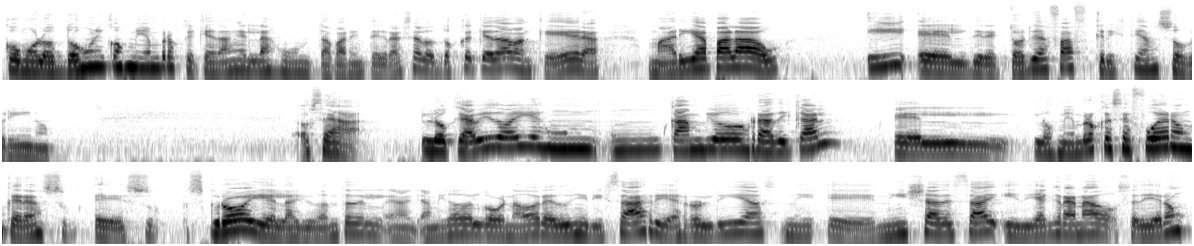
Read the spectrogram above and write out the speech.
como los dos únicos miembros que quedan en la Junta para integrarse a los dos que quedaban, que era María Palau y el director de AFAF, Cristian Sobrino. O sea, lo que ha habido ahí es un, cambio radical. los miembros que se fueron, que eran eh, Sgroy, el ayudante del amigo del gobernador Edwin Irizarry, Errol Díaz, eh, Nisha Desai y Díaz Granado, se dieron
